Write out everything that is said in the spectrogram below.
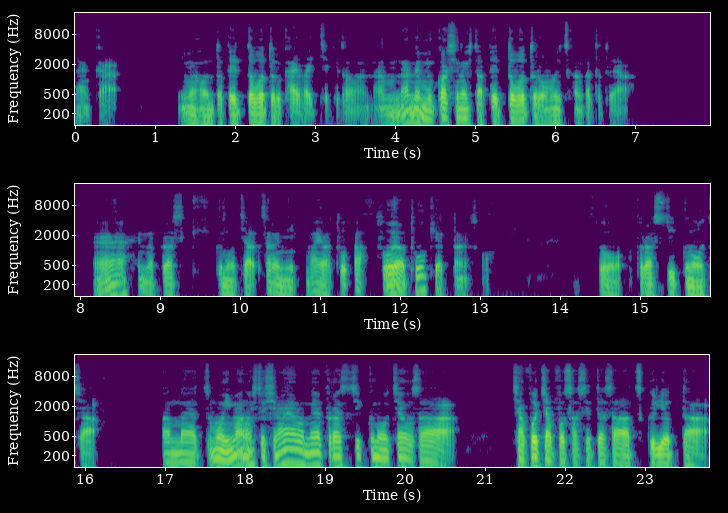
なんか、今ほんとペットボトル買えばいいっちゃけど、ななんで昔の人はペットボトル思いつかんかったとや。えー、変なプラスチックのお茶、さらに前はと、あ、そうや、陶器やったんですか。そう、プラスチックのお茶。あんなやつ、もう今の人知らんやろね、プラスチックのお茶をさ、チャポチャポさせてさ、作りよった、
